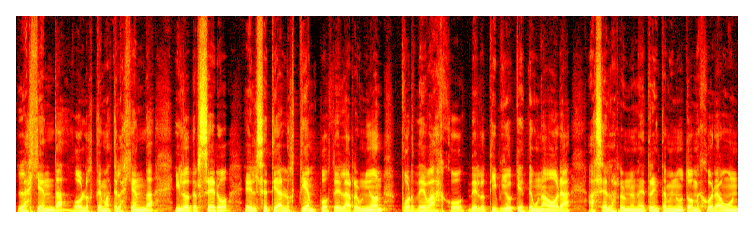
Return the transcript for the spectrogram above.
la agenda o los temas de la agenda. Y lo tercero, el setear los tiempos de la reunión por debajo de lo típico que es de una hora, hacer las reuniones de 30 minutos o mejor aún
